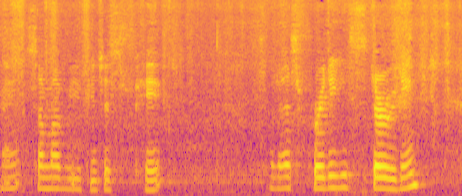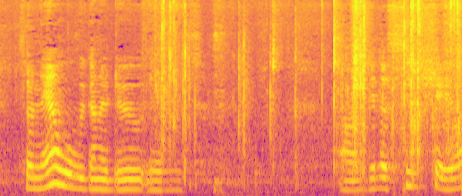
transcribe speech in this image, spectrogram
Right, Some of you can just pick. So that's pretty sturdy. So now what we're going to do is uh, get a seashell.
